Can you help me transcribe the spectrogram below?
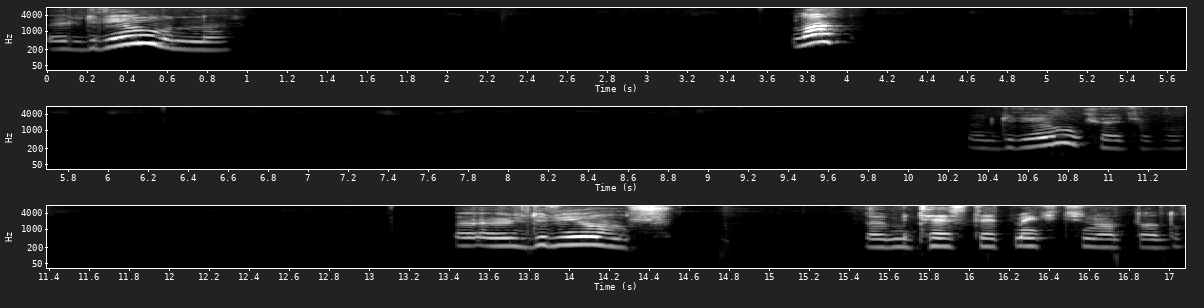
Öldürüyor mu bunlar? Lan! Öldürüyor mu ki acaba? Ö- öldürüyormuş. Ben bir test etmek için atladım.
